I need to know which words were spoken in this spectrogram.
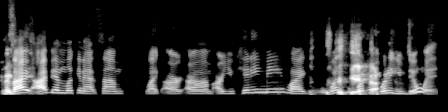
because like, I I've been looking at some like are um are you kidding me? Like what yeah. what, what are you doing?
